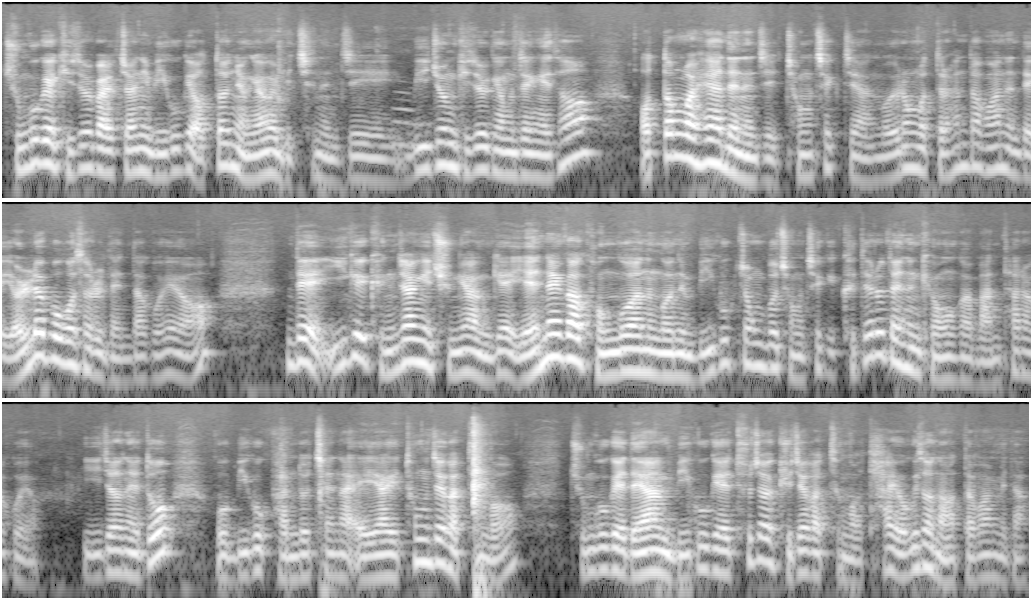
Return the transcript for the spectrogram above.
중국의 기술 발전이 미국에 어떤 영향을 미치는지, 미중 기술 경쟁에서 어떤 걸 해야 되는지, 정책 제안 뭐 이런 것들을 한다고 하는데 연례 보고서를 낸다고 해요. 근데 이게 굉장히 중요한 게 얘네가 권고하는 거는 미국 정부 정책이 그대로 되는 경우가 많다라고요. 이전에도 뭐 미국 반도체나 AI 통제 같은 거, 중국에 대한 미국의 투자 규제 같은 거 다 여기서 나왔다고 합니다.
